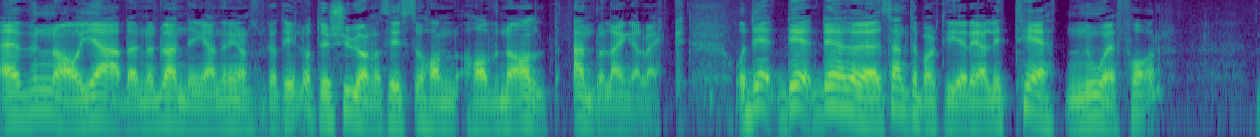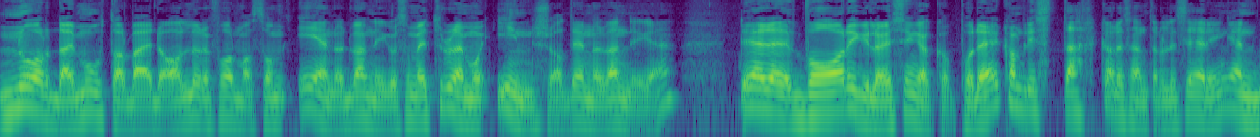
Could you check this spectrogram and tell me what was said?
evner å gjøre de nødvendige endringene som skal til, og til sjuende og sist så havner alt enda lenger vekk. Og det, det, det Senterpartiet i realiteten nå er for, når de motarbeider alle reformer som er nødvendige, og som jeg tror de må innse at det er nødvendige, det er varige løsninger på det. kan bli sterkere sentralisering enn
